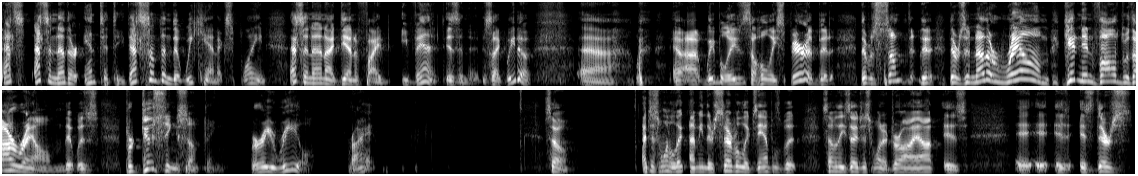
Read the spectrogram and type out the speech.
That's, that's another entity. That's something that we can't explain. That's an unidentified event, isn't it? It's like we don't, uh, uh, we believe it's the Holy Spirit, but there was something, there was another realm getting involved with our realm that was producing something very real, right? So, I just want to look, I mean, there's several examples, but some of these I just want to draw out is, is, is there's,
